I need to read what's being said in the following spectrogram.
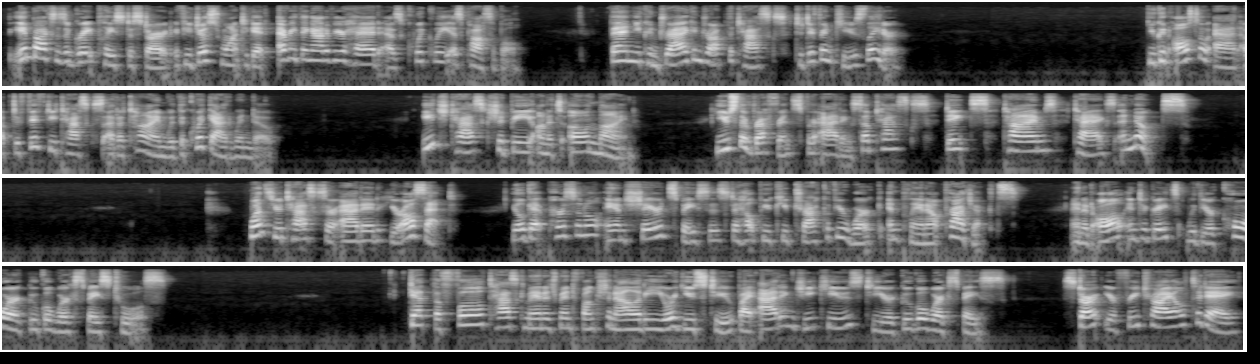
The inbox is a great place to start if you just want to get everything out of your head as quickly as possible. Then you can drag and drop the tasks to different queues later. You can also add up to 50 tasks at a time with the Quick Add window. Each task should be on its own line, Use the reference for adding subtasks, dates, times, tags, and notes. Once your tasks are added, you're all set. You'll get personal and shared spaces to help you keep track of your work and plan out projects. And it all integrates with your core Google Workspace tools. Get the full task management functionality you're used to by adding GQueues to your Google Workspace. Start your free trial today.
